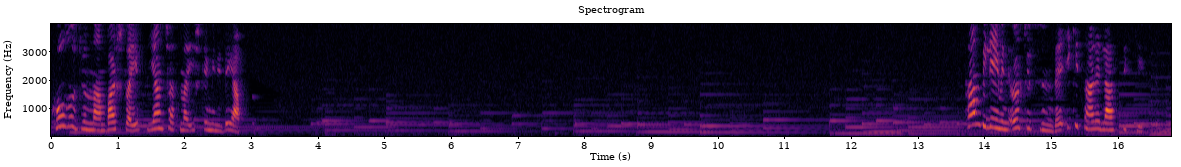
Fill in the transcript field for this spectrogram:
Kol ucundan başlayıp yan çatma işlemini de yaptım. Tam bileğimin ölçüsünde iki tane lastik kestim.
